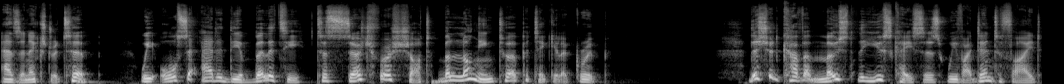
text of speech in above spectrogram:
As an extra tip, we also added the ability to search for a shot belonging to a particular group. This should cover most of the use cases we've identified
